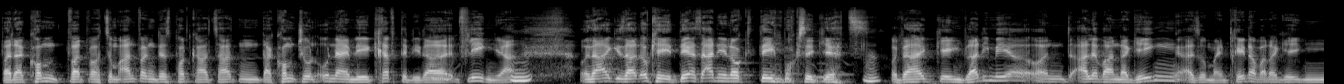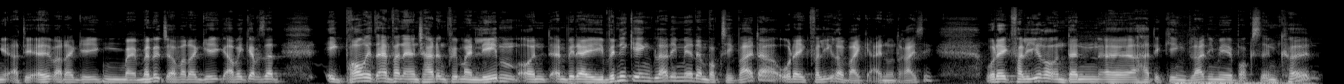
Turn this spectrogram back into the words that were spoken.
weil da kommt, was wir zum Anfang des Podcasts hatten, da kommt schon unheimliche Kräfte, die da mhm. fliegen, ja. Mhm. Und da hat ich gesagt, okay, der ist angenockt, den boxe ich jetzt. Mhm. Und da hat gegen Wladimir mehr und alle waren dagegen. Also mein Trainer war dagegen, RTL war dagegen, mein Manager war dagegen. Aber ich habe gesagt, ich brauche jetzt einfach eine Entscheidung für mein Leben und entweder gewinne ich gegen Wladimir, dann boxe ich weiter oder ich verliere, war ich 31. Oder ich verliere und dann äh, hatte ich gegen Wladimir geboxt in Köln.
